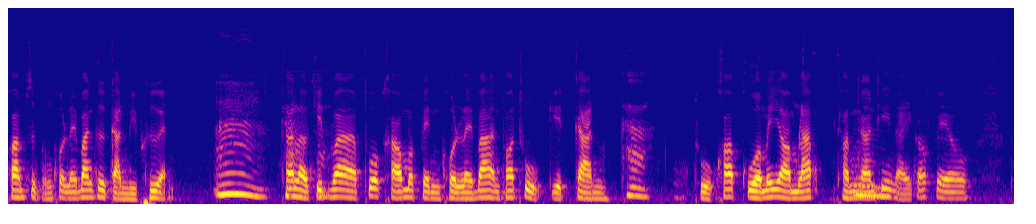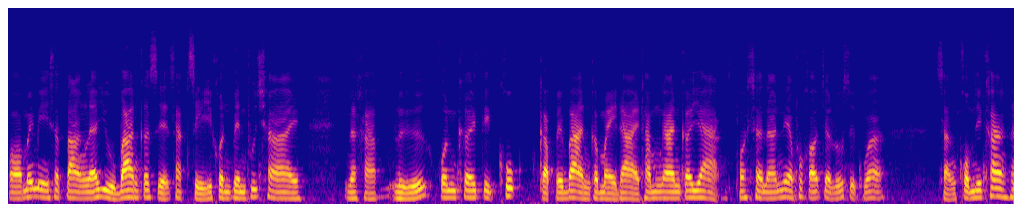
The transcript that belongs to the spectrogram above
ความสุขของคนไร้บ้านคือการมีเพื่อนอ่าถ้าเราคิดะว่าพวกเขามาเป็นคนไร้บ้าน เพราะถูกกีดกันค่ะถูกครอบครัวไม่ยอมรับทำงานที่ไหนก็เฟล พอไม่มีสตางค์แล้วอยู่บ้านก็เสียศักดิ์ศรีคนเป็นผู้ชายนะครับ หรือคนเคยติดคุกกลับไปบ้านก็ไม่ได้ทำงานก็ยาก เพราะฉะนั้นเนี่ยพวกเขาจะรู้สึกว่าสังคมที่ข้างถ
